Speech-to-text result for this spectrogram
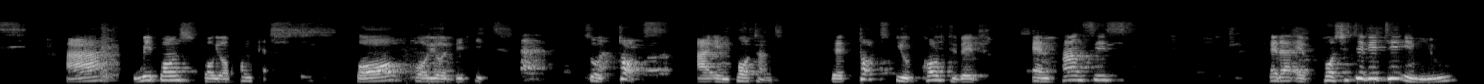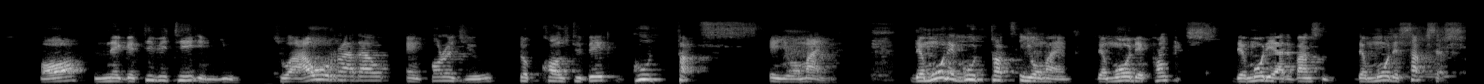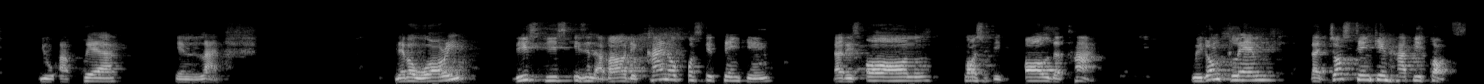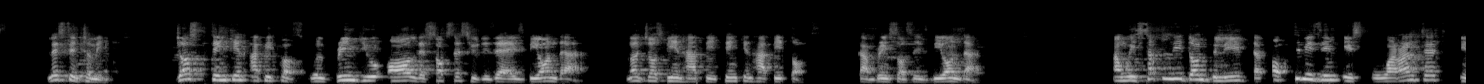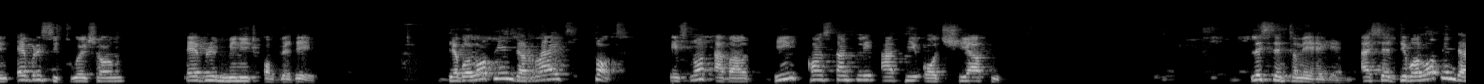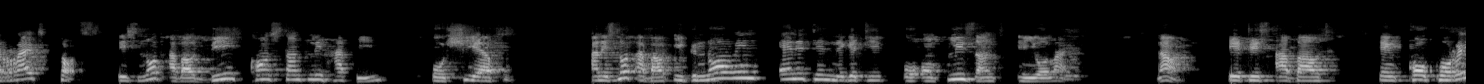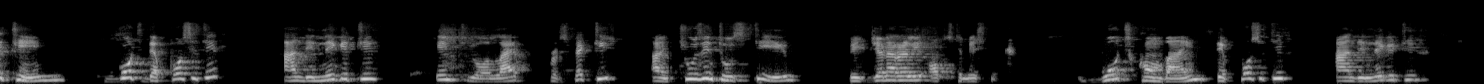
are weapons for your conquest or for your defeat. So thoughts are important. The thoughts you cultivate enhances either a positivity in you or negativity in you. So I would rather encourage you to cultivate good thoughts in your mind. The more the good thoughts in your mind, the more the conquest, the more the advancement, the more the success you acquire in life. Never worry. This piece isn't about the kind of positive thinking that is all positive all the time. We don't claim that just thinking happy thoughts, listen to me, just thinking happy thoughts will bring you all the success you desire. It's beyond that. Not just being happy, thinking happy thoughts can bring success. Beyond that. And we certainly don't believe that optimism is warranted in every situation, every minute of the day. Developing the right thought is not about being constantly happy or cheerful. Listen to me again. I said developing the right thoughts is not about being constantly happy or cheerful. And it's not about ignoring anything negative or unpleasant in your life. Now, it is about incorporating both the positive and the negative into your life perspective and choosing to still be generally optimistic. Both combined, the positive and the negative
